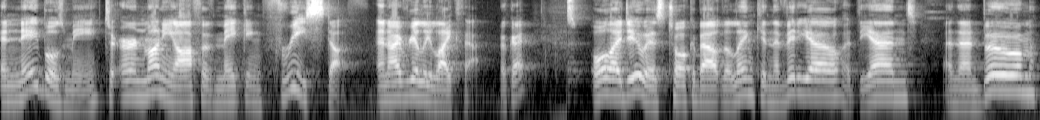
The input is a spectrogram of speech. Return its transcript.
enables me to earn money off of making free stuff. And I really like that, okay? All I do is talk about the link in the video at the end, and then boom,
